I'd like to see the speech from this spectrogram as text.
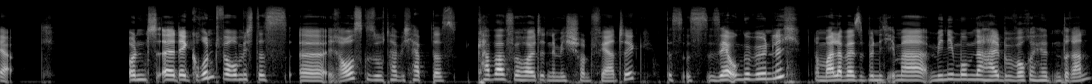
ja. Und äh, der Grund, warum ich das äh, rausgesucht habe, ich habe das Cover für heute nämlich schon fertig. Das ist sehr ungewöhnlich. Normalerweise bin ich immer Minimum eine halbe Woche hinten dran.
